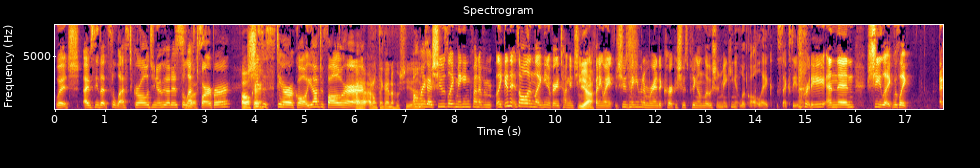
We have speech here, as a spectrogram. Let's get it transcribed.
Which I've seen that Celeste girl. Do you know who that is? Celeste, Celeste. Barber. Oh, okay. She's hysterical. You have to follow her. I, I don't think I know who she is. Oh my gosh, she was like making fun of him, like, and it's all in like you know very tongue in cheek, Yeah. like, funny way. She was making fun of Miranda Kerr because she was putting on lotion, making it look all like sexy and pretty, and then she like was like, Uh,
